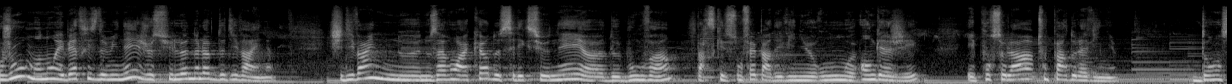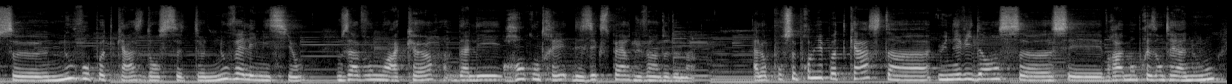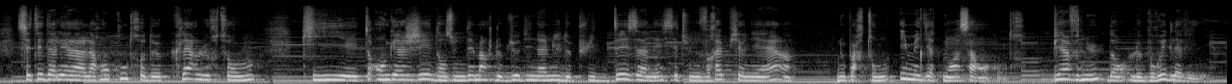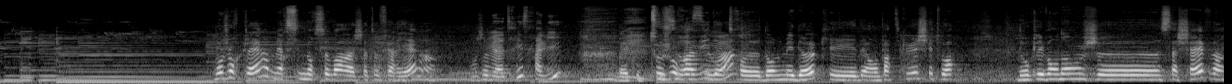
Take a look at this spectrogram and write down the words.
Bonjour, mon nom est Béatrice Dominé je suis l'œnologue de Divine. Chez Divine, nous avons à cœur de sélectionner euh, de bons vins parce qu'ils sont faits par des vignerons euh, engagés et pour cela, tout part de la vigne. Dans ce nouveau podcast, dans cette nouvelle émission, nous avons à cœur d'aller rencontrer des experts du vin de demain. Alors pour ce premier podcast, euh, une évidence s'est vraiment présentée à nous, c'était d'aller à la rencontre de Claire Lurton, qui est engagée dans une démarche de biodynamie depuis des années. C'est une vraie pionnière. Nous partons immédiatement à sa rencontre. Bienvenue dans Le bruit de la vigne. Bonjour Claire, merci de me recevoir à Château-Ferrière. Bonjour Béatrice, ravie. Bah, toujours ravie d'être euh, dans le Médoc et en particulier chez toi. Donc les vendanges euh, s'achèvent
